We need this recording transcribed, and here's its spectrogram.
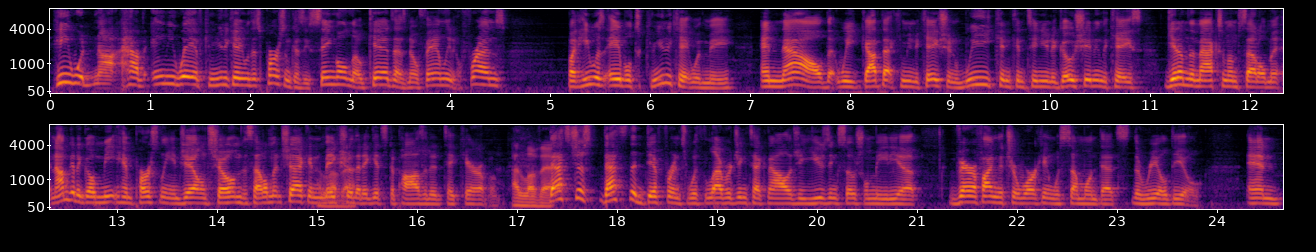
he would not have any way of communicating with this person because he's single, no kids, has no family, no friends. But he was able to communicate with me and now that we got that communication, we can continue negotiating the case, get him the maximum settlement, and I'm going to go meet him personally in jail and show him the settlement check and make sure that. that it gets deposited, take care of him. I love that. That's just that's the difference with leveraging technology, using social media, verifying that you're working with someone that's the real deal. And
